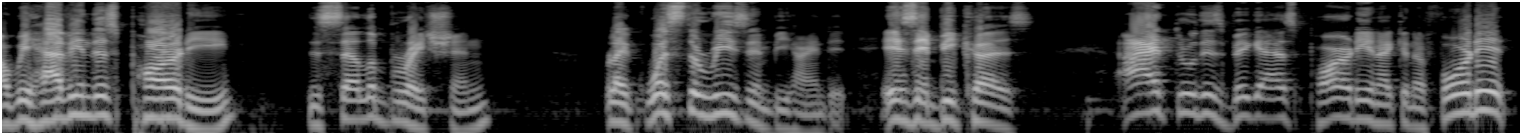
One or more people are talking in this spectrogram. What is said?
are we having this party, this celebration? Like what's the reason behind it? Is it because I threw this big ass party and I can afford it?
